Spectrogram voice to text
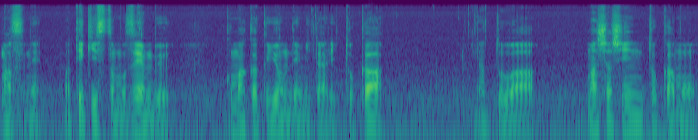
ますね、まあ、テキストも全部細かく読んでみたりとかあとは、まあ、写真とかも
